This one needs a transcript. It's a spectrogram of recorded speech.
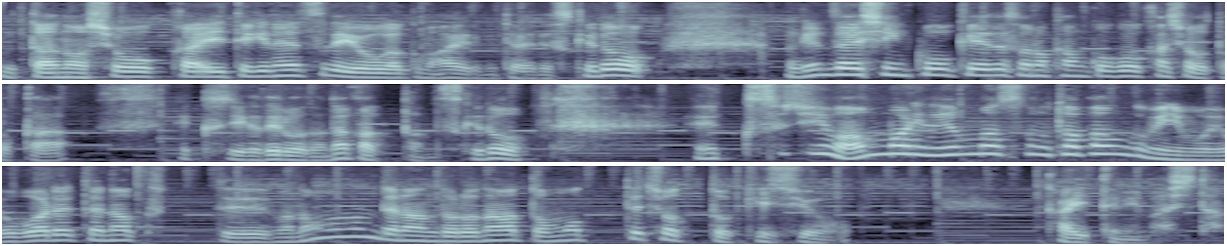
歌の紹介的なやつで洋楽も入るみたいですけど、現在進行形でその韓国語歌唱とか XG が出ることはなかったんですけど、XG はあんまり年末の歌番組にも呼ばれてなくて、まあ、なんでなんだろうなと思ってちょっと記事を書いてみました。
